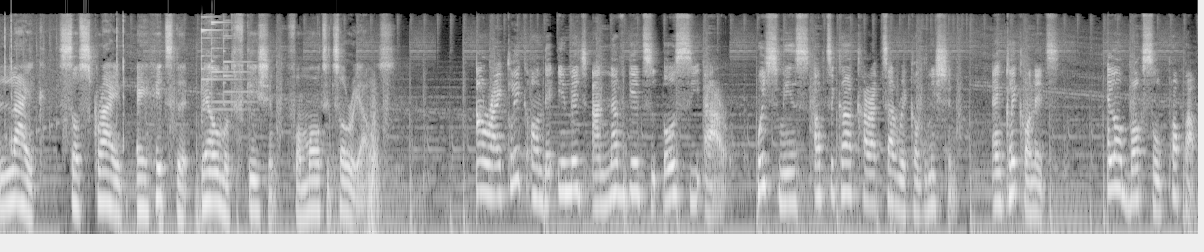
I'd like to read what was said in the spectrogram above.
Like, subscribe and hit the bell notification for more tutorials. Now right click on the image and navigate to OCR which means optical character recognition and click on it. Dialog box will pop up.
